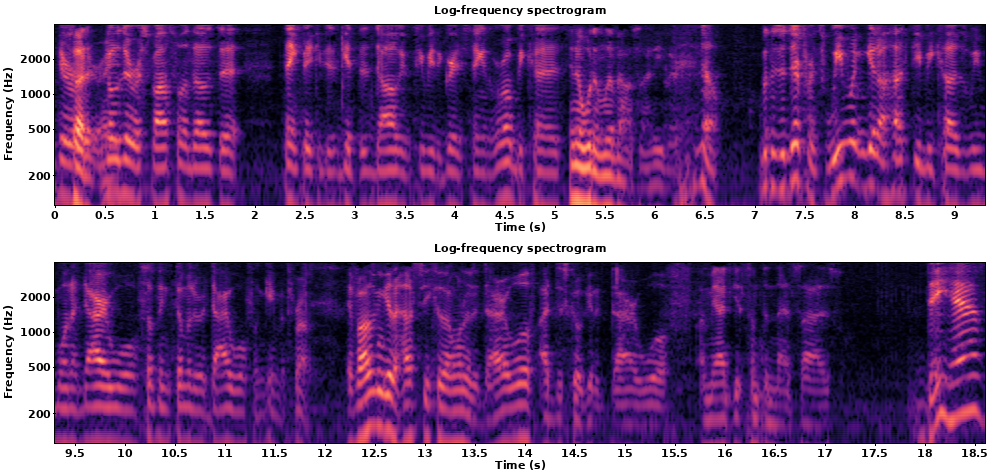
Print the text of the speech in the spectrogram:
there Cut are it, right? those that are responsible and those that think they could just get the dog and it's gonna be the greatest thing in the world because And it wouldn't live outside either. no. But there's a difference. We wouldn't get a husky because we want a dire wolf, something similar to a dire wolf in Game of Thrones. if I was gonna get a husky because I wanted a dire wolf, I'd just go get a dire wolf. I mean, I'd get something that size. They have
